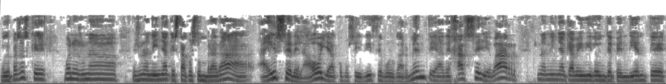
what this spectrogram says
Lo que pasa es que, bueno, es una, es una niña que está acostumbrada a, irse de la olla, como se dice vulgarmente, a dejarse llevar. Es una niña que ha vivido independiente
